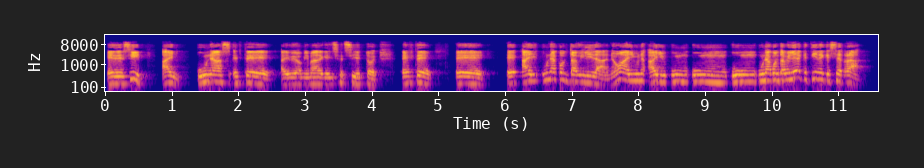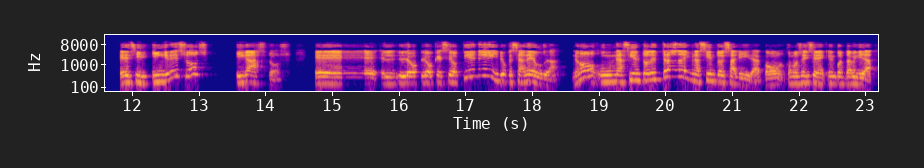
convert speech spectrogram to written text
Es decir, hay unas, este, ahí veo a mi madre que dice, sí estoy, este, eh, eh, hay una contabilidad, ¿no? Hay, una, hay una contabilidad que tiene que cerrar. Es decir, ingresos y gastos. Eh, lo, que se obtiene y lo que se adeuda, ¿no? Un asiento de entrada y un asiento de salida, como, se dice en contabilidad.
